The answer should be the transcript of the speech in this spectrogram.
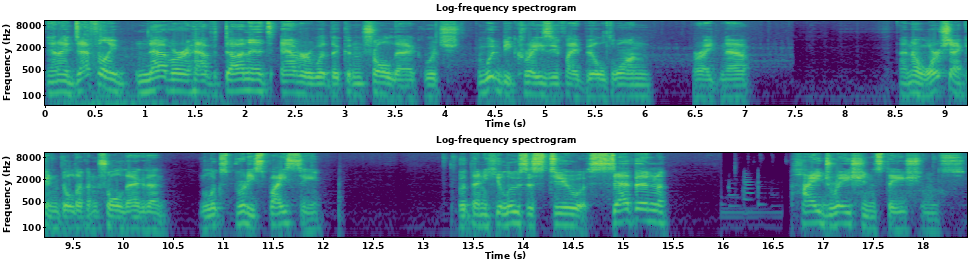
And I definitely never have done it ever with the control deck, which would be crazy if I built one right now. I know Warshak can build a control deck that looks pretty spicy. But then he loses to seven hydration stations.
